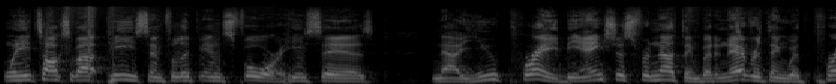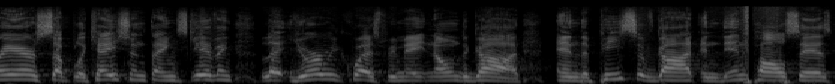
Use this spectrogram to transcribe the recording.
When he talks about peace in Philippians 4, he says, now you pray, be anxious for nothing, but in everything with prayer, supplication, thanksgiving, let your requests be made known to God. And the peace of God, and then Paul says,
